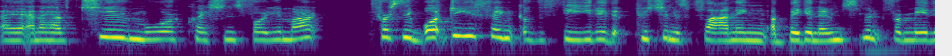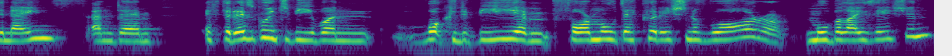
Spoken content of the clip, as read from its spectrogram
Uh, and I have two more questions for you, Mark. Firstly, what do you think of the theory that Putin is planning a big announcement for May the 9th? And um, if there is going to be one, what could it be? Um, formal declaration of war or mobilization?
